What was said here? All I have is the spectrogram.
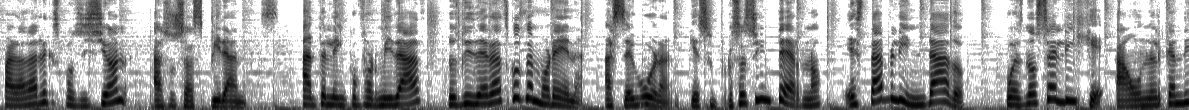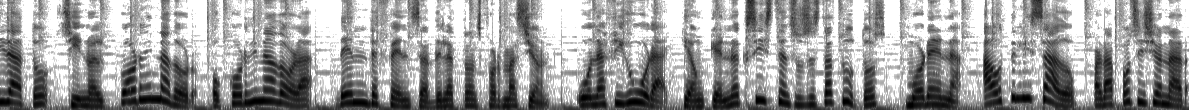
para dar exposición a sus aspirantes. Ante la inconformidad, los liderazgos de Morena aseguran que su proceso interno está blindado, pues no se elige aún al candidato, sino al coordinador o coordinadora de en defensa de la transformación, una figura que aunque no existe en sus estatutos, Morena ha utilizado para posicionar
